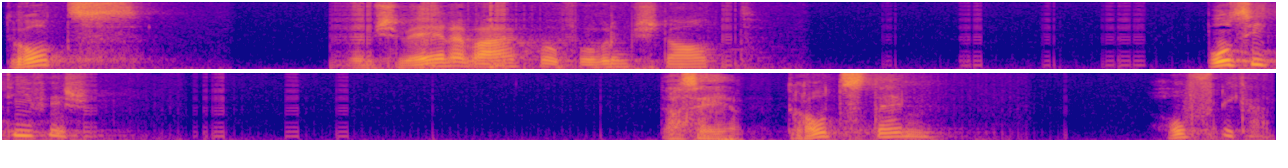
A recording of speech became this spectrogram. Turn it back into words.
trotz dem schweren Weg, der vor ihm steht, positiv ist. Dass er trotzdem Hoffnung hat.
